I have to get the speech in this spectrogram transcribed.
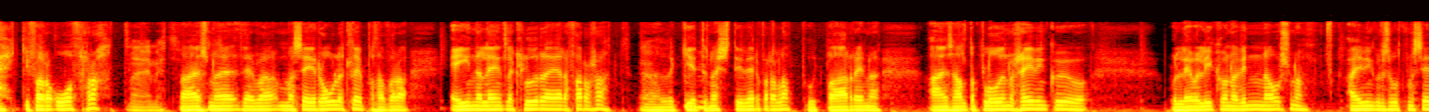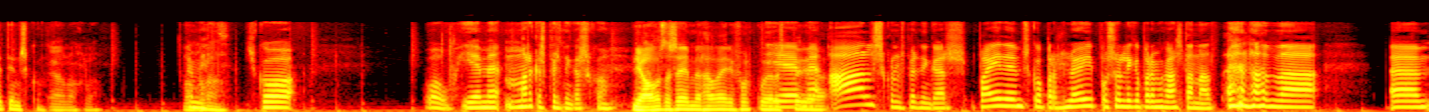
ekki fara of hratt. Nei, mitt það er svona, þegar maður, segir rólegt hlaup og það bara eina leginn til að klúðra því er að fara að það getur næstu verið bara lapp. Þú ert bara að reyna aðeins að halda blóðin og hreyfingu og, og leifa líka hún að vinna úr svona æfingunum sem þú ert búin að setja inn sko. Já, nákvæmlega. Einmitt. Sko, wow, ég er með margar spurningar sko. Já, þú veist að segja mér það væri fólk búið að Ég er spyrja. með alls konar spurningar, bæði um sko bara hlaup og svo líka bara um eitthvað allt annað. En að um,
